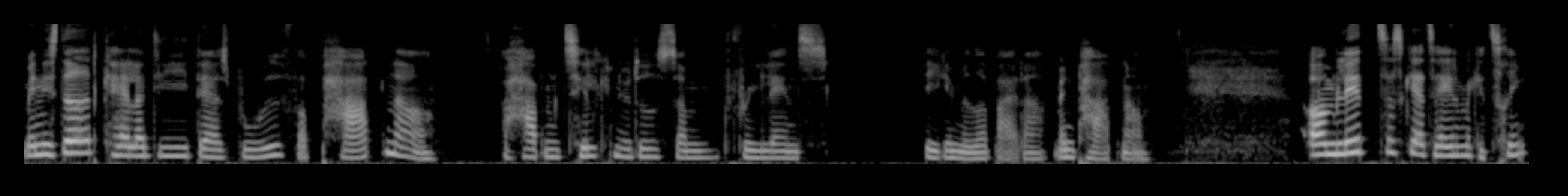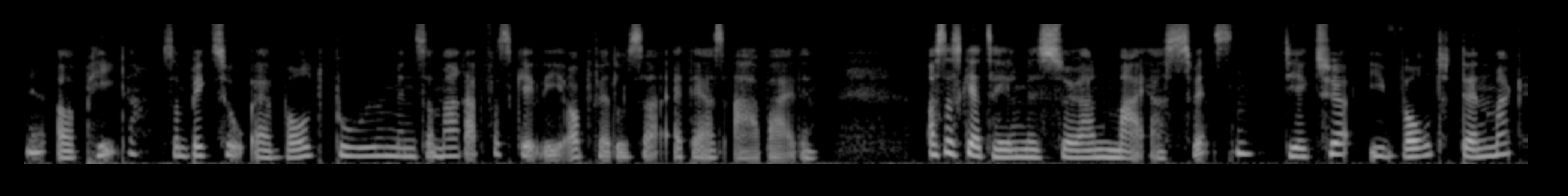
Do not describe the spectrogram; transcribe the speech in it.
Men i stedet kalder de deres bude for partnere og har dem tilknyttet som freelance, ikke medarbejdere, men partnere. Om lidt så skal jeg tale med Katrine og Peter, som begge to er voltbude, men som har ret forskellige opfattelser af deres arbejde. Og så skal jeg tale med Søren Meier Svendsen, direktør i Volt Danmark,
